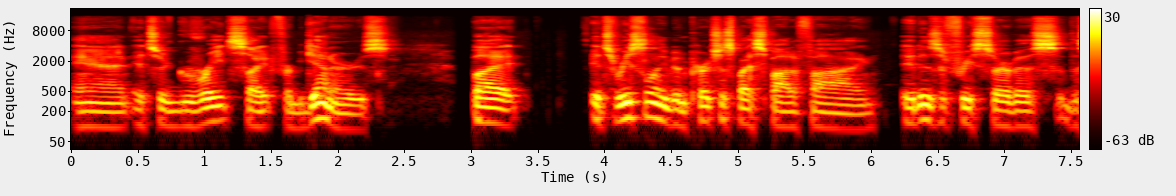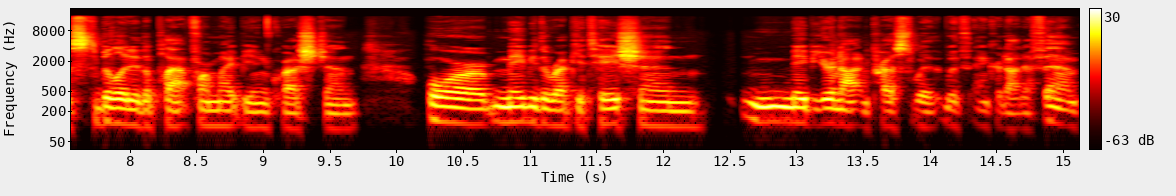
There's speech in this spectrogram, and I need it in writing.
and it's a great site for beginners, but it's recently been purchased by Spotify. It is a free service. The stability of the platform might be in question, or maybe the reputation maybe you're not impressed with with Anchor.fm,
